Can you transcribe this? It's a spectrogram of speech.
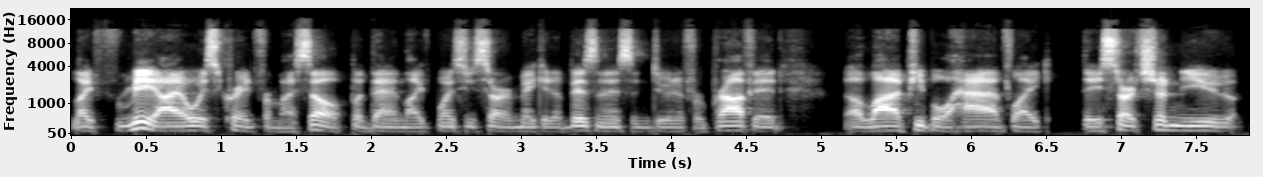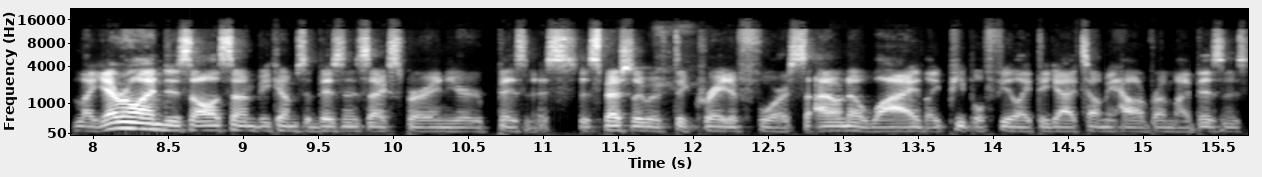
like for me, I always create for myself. But then like once you start making a business and doing it for profit, a lot of people have like they start shouldn't you like everyone just all of a sudden becomes a business expert in your business, especially with the creative force. I don't know why like people feel like they gotta tell me how to run my business.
